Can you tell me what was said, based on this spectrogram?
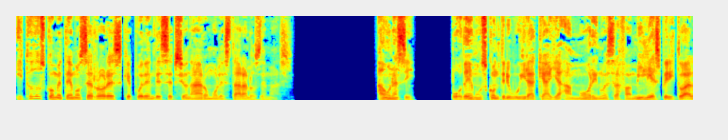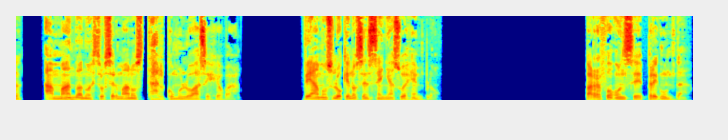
Y todos cometemos errores que pueden decepcionar o molestar a los demás. Aún así, podemos contribuir a que haya amor en nuestra familia espiritual, amando a nuestros hermanos tal como lo hace Jehová. Veamos lo que nos enseña su ejemplo. Párrafo 11 pregunta.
